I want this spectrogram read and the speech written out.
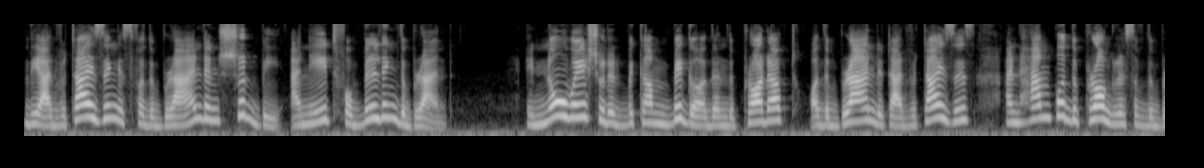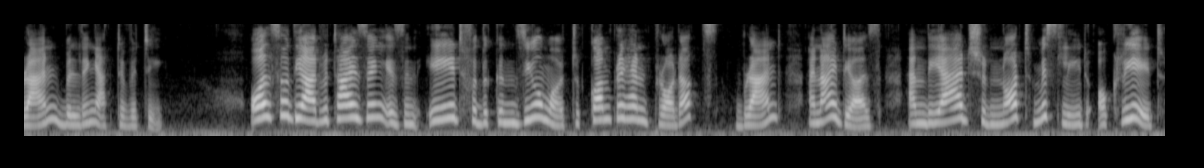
The advertising is for the brand and should be an aid for building the brand. In no way should it become bigger than the product or the brand it advertises and hamper the progress of the brand building activity. Also, the advertising is an aid for the consumer to comprehend products, brand and ideas and the ad should not mislead or create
